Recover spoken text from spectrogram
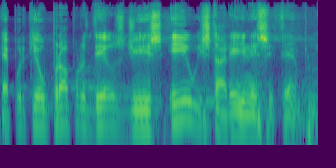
é porque o próprio Deus diz: Eu estarei nesse templo.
